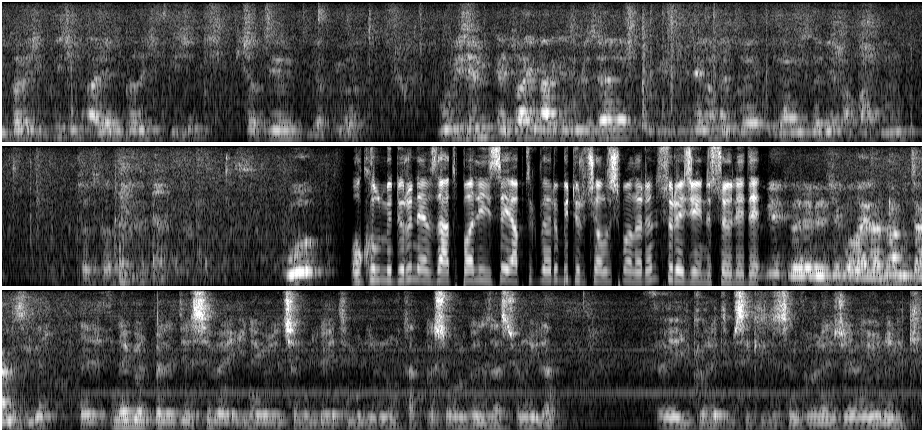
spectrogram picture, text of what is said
yukarı çıktığı için, alev yukarı çıktığı için çatıyı yakıyor. Bu bizim itfaiye merkezimize 150 metre ilerimizde bir apartmanın çatı katıydı. Bu Okul müdürü Nevzat Bali ise yaptıkları bu tür çalışmaların süreceğini söyledi. sebebiyet verebilecek olaylardan bir tanesidir. Ee, İnegöl Belediyesi ve İnegöl İlçe Milli Eğitim Müdürlüğü'nün ortaklaşa organizasyonuyla e, ilköğretim 8. sınıf öğrencilerine yönelik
